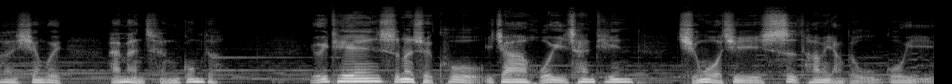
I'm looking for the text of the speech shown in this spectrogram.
它的鲜味，还蛮成功的。有一天，石门水库一家活鱼餐厅请我去试他们养的吴郭鱼。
